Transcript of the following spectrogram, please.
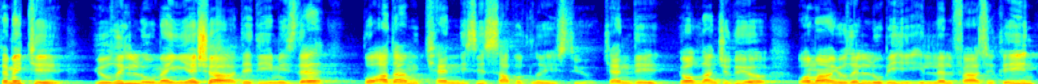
Demek ki yudillu men yeşa dediğimizde bu adam kendisi sapıklığı istiyor. Kendi yoldan çıkıyor. Ve ma yudillu bihi illel fasikin.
